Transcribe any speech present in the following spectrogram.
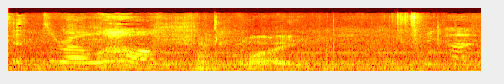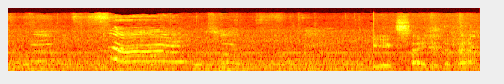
to throw up. Why? Because it's a What are you excited about?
